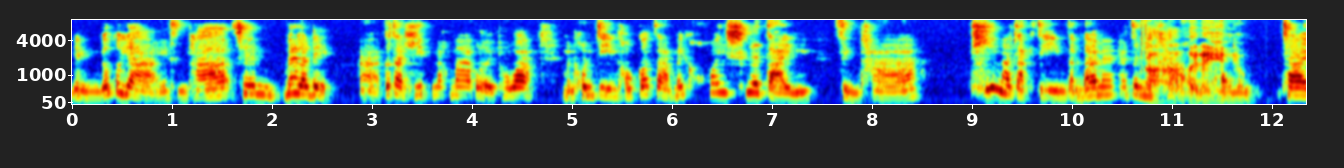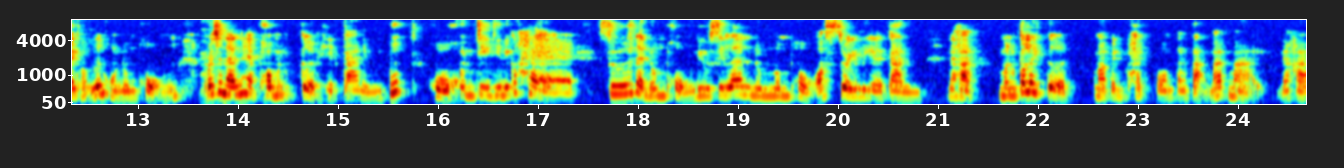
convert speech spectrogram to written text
อย่างยกตัวอย่างอย่างสินค้า เช่น แม่และเด็กอ่าก็จะฮิตมากๆเลย เพราะว่าเหมือนคนจีนเขาก็จะไม่ค่อยเชื่อใจสินค้าที่มาจากจีนจำได้ไหมจะมีอ่าข่าวเคยได้ยิขนองอยู่ใช่ของเรื่องของนมผง เพราะฉะนั้นเนี่ยพอมันเกิดเหตุการณ์อย่างนี้ปุ๊บโหคนจีนทีนี้ก็แห่ซื้อแต่นมผงนิวซีแลนด์นมนมผงออสเตรเลียกันนะคะมันก็เลยเกิดมาเป็นแพลตฟอร์มต่างๆ มากมายนะคะ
